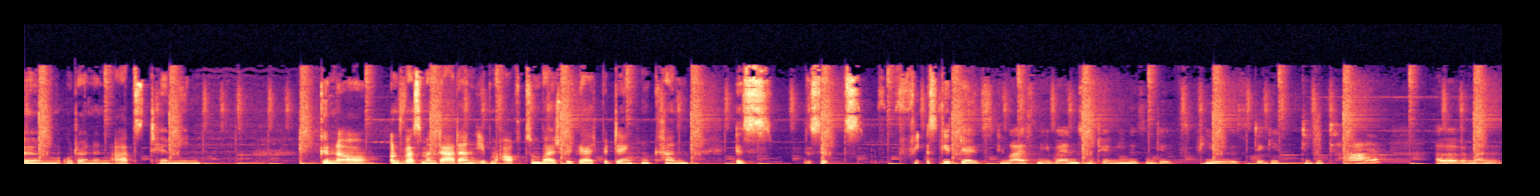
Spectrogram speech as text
ähm, oder einen Arzttermin. Genau. Und was man da dann eben auch zum Beispiel gleich bedenken kann, ist, ist jetzt es gibt ja jetzt die meisten Events und Termine sind jetzt viel digital, aber wenn man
